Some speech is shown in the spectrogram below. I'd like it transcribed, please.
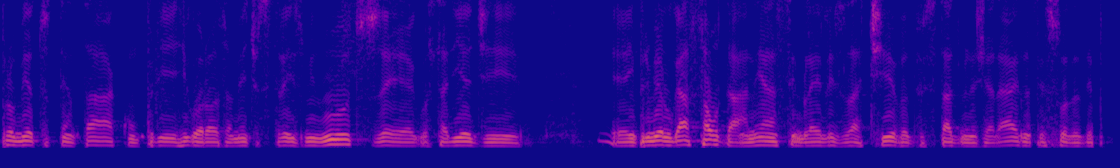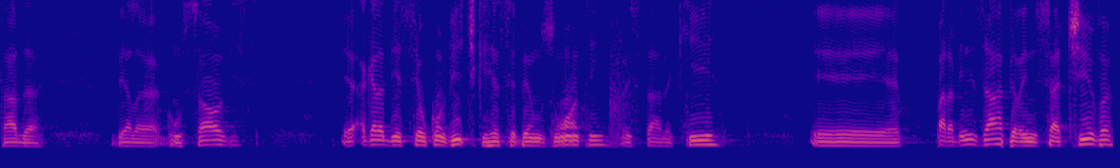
prometo tentar cumprir rigorosamente os três minutos. É, gostaria de, em primeiro lugar, saudar né, a Assembleia Legislativa do Estado de Minas Gerais, na pessoa da deputada Bela Gonçalves. É, agradecer o convite que recebemos ontem para estar aqui. É, parabenizar pela iniciativa,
